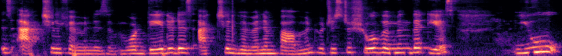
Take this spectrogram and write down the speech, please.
is actual feminism. What they did is actual women empowerment, which is to show women that yes, you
